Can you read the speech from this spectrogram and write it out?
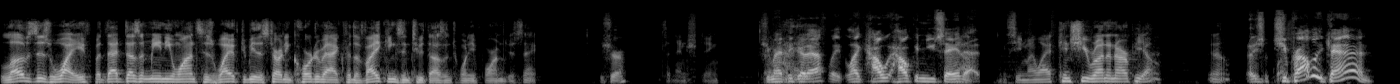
loves his wife, but that doesn't mean he wants his wife to be the starting quarterback for the Vikings in 2024. I'm just saying. You sure? It's an interesting. She might be a good athlete. Like how how can you say that? You seen my wife? Can she run an RPO? You know, Uh, She probably can.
